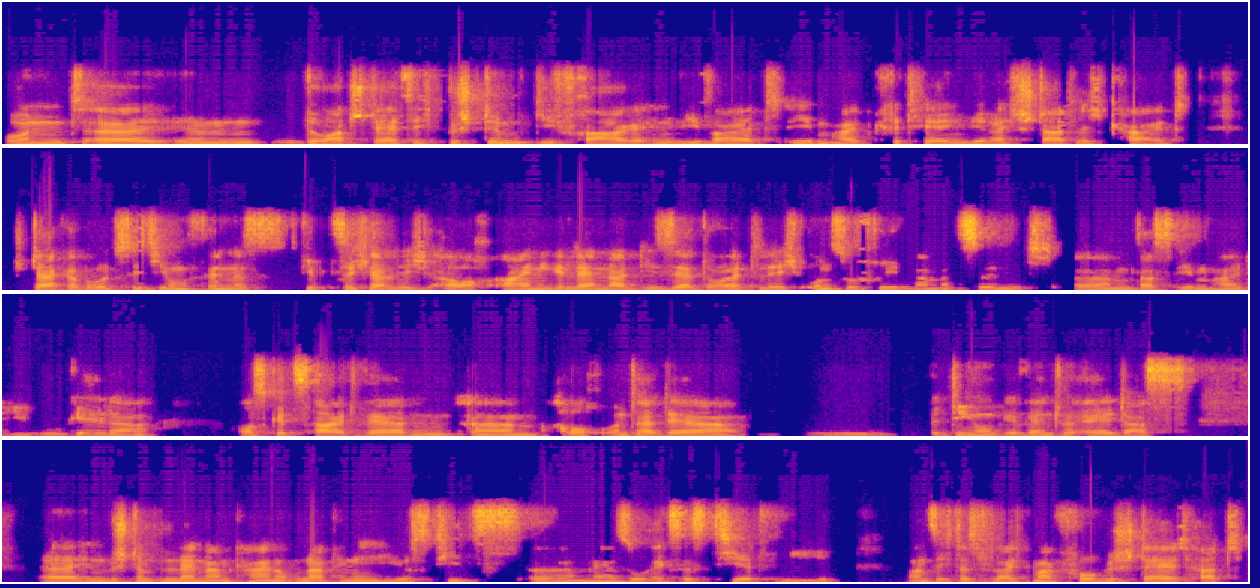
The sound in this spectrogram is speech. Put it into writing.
Und äh, in, dort stellt sich bestimmt die Frage, inwieweit eben halt Kriterien wie Rechtsstaatlichkeit stärker Berücksichtigung finden. Es gibt sicherlich auch einige Länder, die sehr deutlich unzufrieden damit sind, ähm, dass eben halt EU-Gelder ausgezahlt werden, ähm, auch unter der Bedingung eventuell, dass äh, in bestimmten Ländern keine unabhängige Justiz äh, mehr so existiert, wie man sich das vielleicht mal vorgestellt hat.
